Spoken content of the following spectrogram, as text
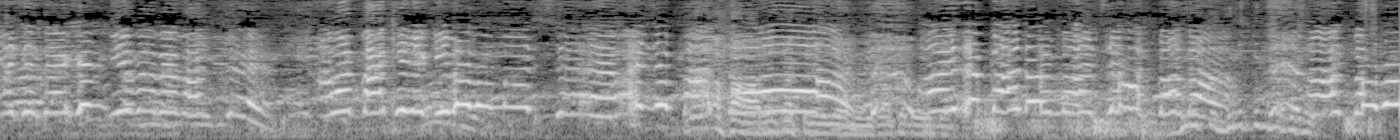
এই যে দেখেন কীভাবে মারছে আমার পাখিরে কীভাবে মারছে। ওই যে পাথর। ওই যে পাথর মারছে হাত বাঁধা। হাত বাঁধা।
